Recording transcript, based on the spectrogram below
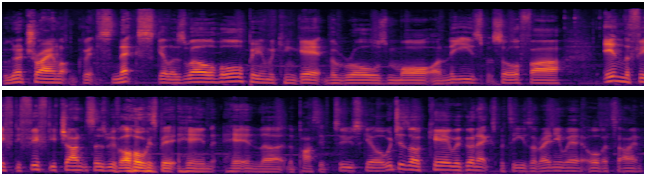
We're going to try and lock this next skill as well, hoping we can get the rolls more on these, but so far, in the 50-50 chances, we've always been hitting, hitting the, the passive 2 skill, which is okay, we're good expertise there anyway over time,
